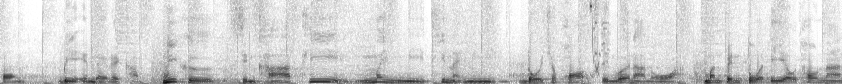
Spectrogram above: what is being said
ของ BN Direct ครับ นี่คือสินค้าที่ไม่มีที่ไหนมี โดยเฉพาะ Silver Nano อะมันเป็นตัวเดียวเท่านั้น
